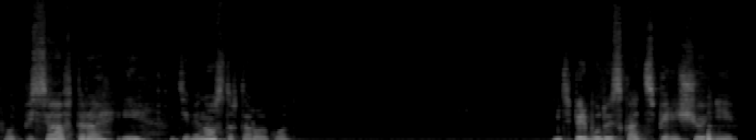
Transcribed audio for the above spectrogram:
Подпись автора и 92 год. Ну, теперь буду искать теперь еще и,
